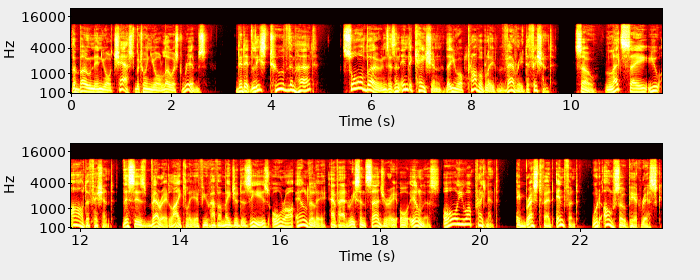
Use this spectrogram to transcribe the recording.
the bone in your chest between your lowest ribs. Did at least two of them hurt? Sore bones is an indication that you are probably very deficient. So, let's say you are deficient. This is very likely if you have a major disease or are elderly, have had recent surgery or illness, or you are pregnant. A breastfed infant would also be at risk.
